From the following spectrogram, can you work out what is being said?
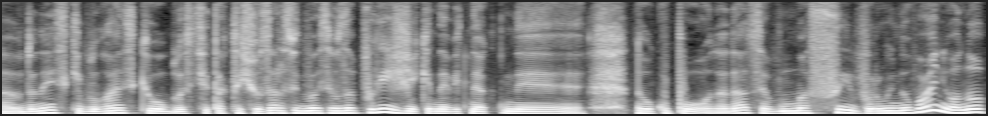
е, в Донецькій, в Луганській області, так те, що зараз відбувається в Запоріжжі, яке навіть не, не, не окуповане, да, це масив руйнувань, воно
